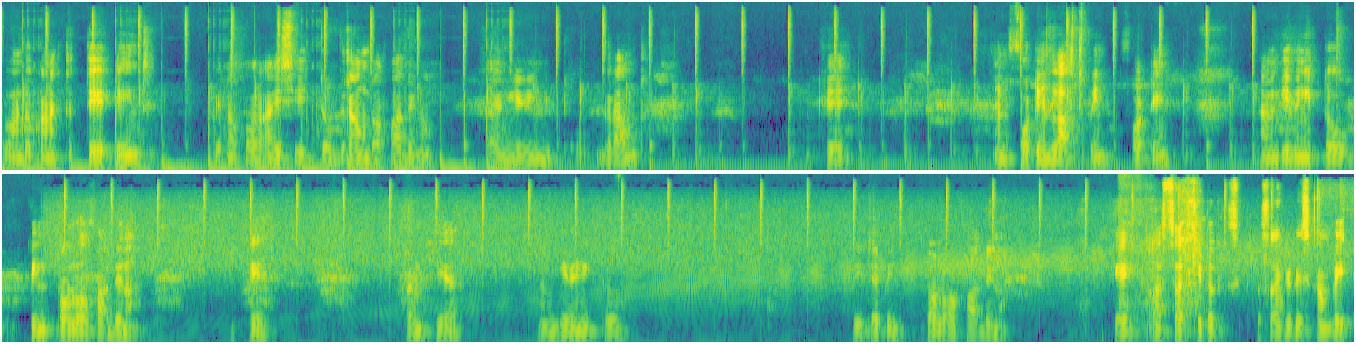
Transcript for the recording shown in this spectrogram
we want to connect the 13th pin of our IC to ground of Arduino I am giving it ground. Okay and 14 last pin 14 I'm giving it to pin 12 of Arduino okay. From here I'm giving it to digital pin 12 of Arduino okay. Our circuit of circuit is complete.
